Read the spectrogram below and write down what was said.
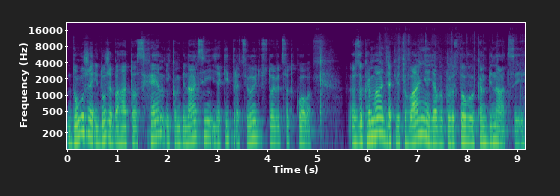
дуже і дуже багато схем і комбінацій, які працюють 100%. Зокрема, для квітування я використовую комбінації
